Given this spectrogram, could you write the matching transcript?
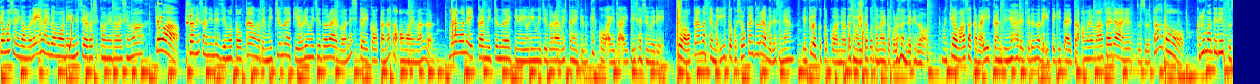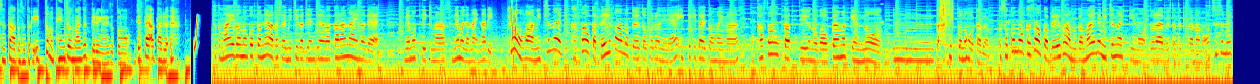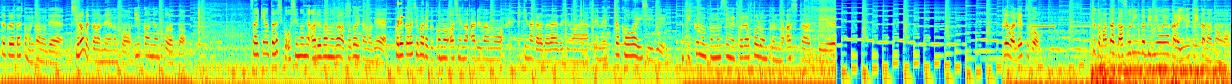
今日も一緒に頑張れはいどうも、レインです。よろしくお願いします。今日は、久々にね、地元岡山で道の駅寄り道ドライブをね、していこうかなと思います。前もね、一回道の駅ね、寄り道ドライブしたんやけど、結構間空いて久しぶり。今日は岡山県のいいとこ紹介ドライブですね。いや、今日行くとこはね、私も行ったことないところなんじゃけど、まあ、今日は朝からいい感じに晴れてるので行ってきたいと思います。それでは、レッツスタート車でレッツスタートするとき、いつも天井殴ってるんよね、ちょっともう。絶対当たる。っと毎度のことね私は道が全然わからないのでメモっていきます。メモじゃないナビ。今日は道の駅笠岡ベイファームというところにね行ってきたいと思います。笠岡っていうのは岡山県のうーんと端っこの方多分。そこの笠岡ベイファームが前ね道の駅のドライブした時かなのおすすめしてくれた人もいたので調べたらねなんかいい感じのとこだった。最近新しく推しのねアルバムが届いたのでこれからしばらくこの推しのアルバムを聴きながらドライブします。えめっちゃ可愛い CD 聴くの楽しみこれはコロンくんの「アスター」っていう。ではレッツゴー。ちょっとまたガソリンが微妙やから入れていかなあかんわ。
